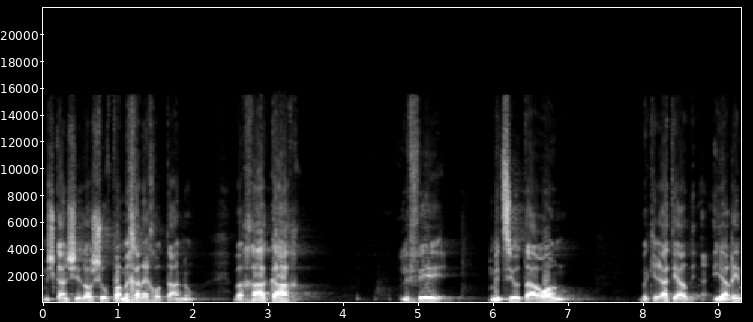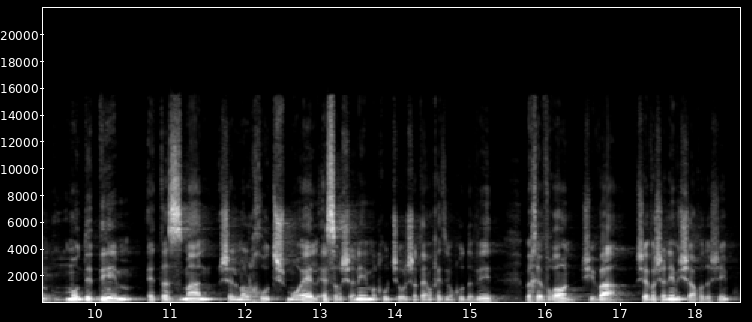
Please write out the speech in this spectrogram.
משכן שילה שוב פעם מחנך אותנו, ואחר כך לפי מציאות הארון בקריית יערים מודדים את הזמן של מלכות שמואל, עשר שנים, מלכות שאול, שנתיים וחצי, מלכות דוד, בחברון, שבעה, שבע שנים ושישה חודשים.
